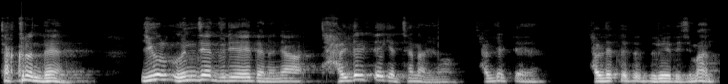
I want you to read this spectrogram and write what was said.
자, 그런데 이걸 언제 누려야 되느냐? 잘 될 때 괜찮아요. 잘 될 때, 잘 될 때도 누려야 되지만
